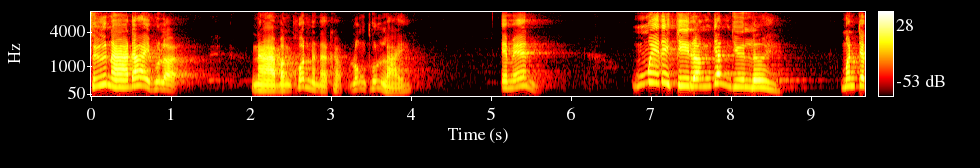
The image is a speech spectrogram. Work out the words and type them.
ซื้อนาได้พูละนาบางคนนะครับ ลงทุนหลาย เอเมน ไม่ได้จีรังยั่งยืนเลย มันจะ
